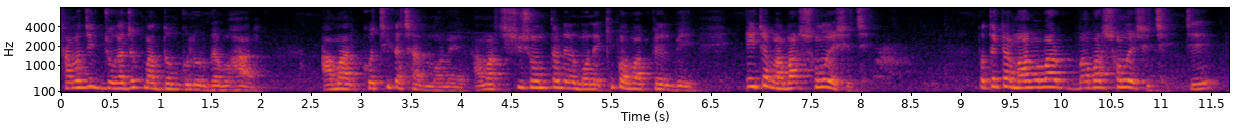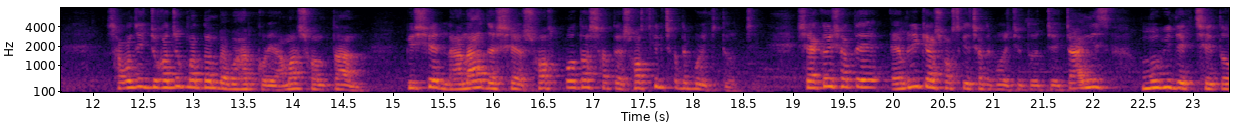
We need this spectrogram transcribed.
সামাজিক যোগাযোগ মাধ্যমগুলোর ব্যবহার। আমার কচিকাছার মনে, আমার শিশু সন্তানের মনে কি প্রভাব ফেলবে, এইটা বাবার সময় এসেছে। প্রত্যেকটা মা বাবার বাবার সময় এসেছে যে সামাজিক যোগাযোগ মাধ্যম ব্যবহার করে আমার সন্তান বিশ্বের নানা দেশের সভ্যতার সাথে, সংস্কৃতির সাথে পরিচিত হচ্ছে। সে একই সাথে আমেরিকার সংস্কৃতির সাথে পরিচিত হচ্ছে। চাইনিজ মুভি দেখছে তো,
